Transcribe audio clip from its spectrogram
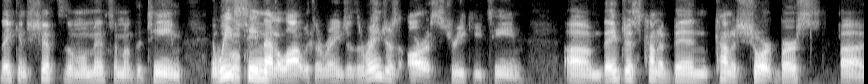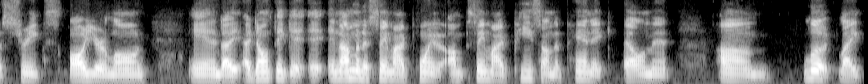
They can shift the momentum of the team, and we've seen that a lot with the Rangers. The Rangers are a streaky team. Um, they've just kind of been kind of short burst uh, streaks all year long, and I, I don't think it, it- And I'm going to say my point. I'm say my piece on the panic element. Um, look, like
